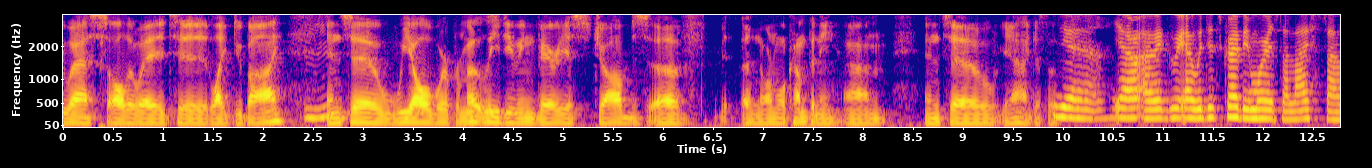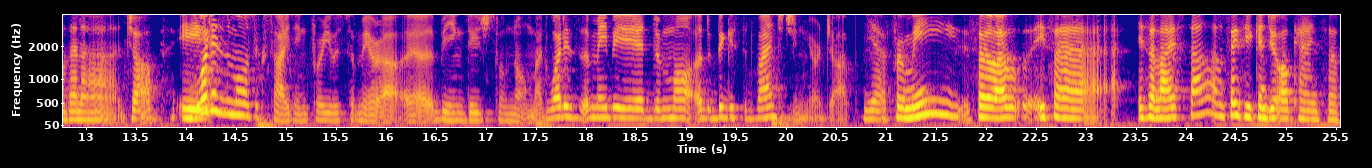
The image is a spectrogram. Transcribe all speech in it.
U.S. all the way to like Dubai, and so we all work remotely doing various jobs of a normal company. Um, and so, yeah, I guess that's Yeah, yeah, I agree. I would describe it more as a lifestyle than a job. It- What is most exciting for you, Samira, uh, being digital nomad? What is uh, maybe the mo- uh, the biggest advantage in your job? Yeah, for me, so I w it's a it's a lifestyle. I would say so you can do all kinds of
